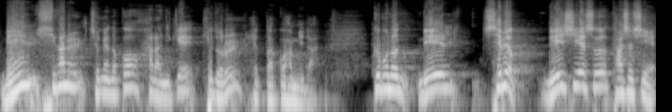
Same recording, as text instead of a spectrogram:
매일 시간을 정해놓고 하나님께 기도를 했다고 합니다. 그분은 매일 새벽 4시에서 5시에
